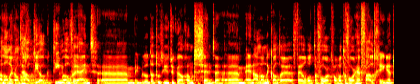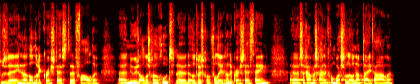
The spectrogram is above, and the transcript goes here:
Aan de andere kant houdt hij ook het team overeind. Um, ik bedoel, dat doet hij natuurlijk wel gewoon met zijn centen. Um, en aan de andere kant, uh, veel wat er voor, van wat er vorig jaar fout ging. Toen ze de ene na de andere crashtest uh, faalden. Uh, nu is alles gewoon goed. De, de auto is gewoon volledig door de crashtest heen. ze gaan waarschijnlijk gewoon Barcelona op tijd halen.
